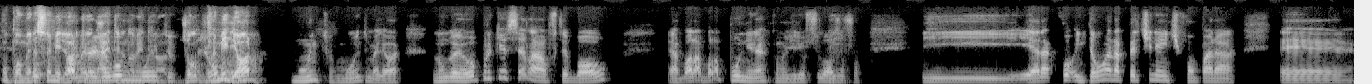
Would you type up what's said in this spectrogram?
O Palmeiras o, foi melhor Palmeiras que o United jogou muito, jogou, jogou foi melhor. Muito, muito melhor. Não ganhou porque, sei lá, o futebol é a bola, a bola pune, né? Como diria o filósofo. E era então era pertinente comparar é,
